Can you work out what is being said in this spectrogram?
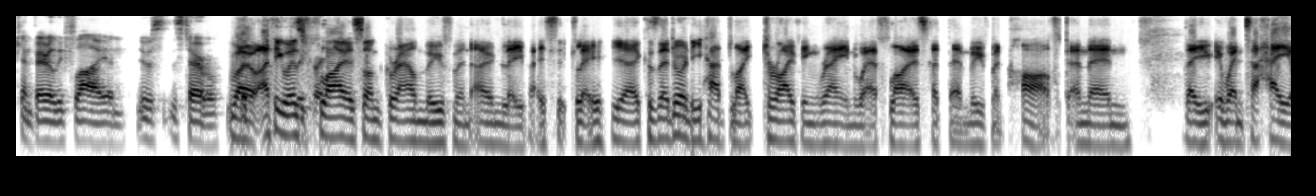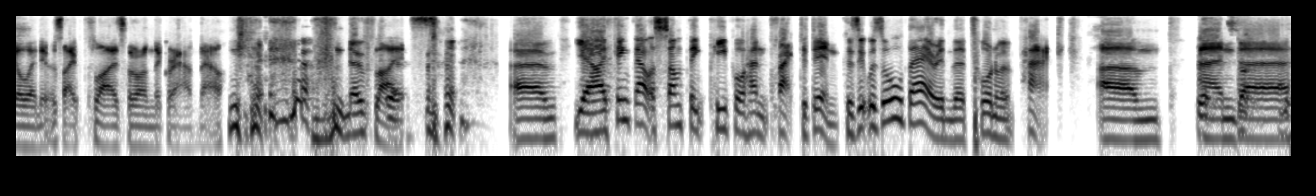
can barely fly, and it was it's terrible. Well, I think it was flyers on ground movement only, basically. Yeah, because they'd already had like driving rain where flyers had their movement halved, and then they it went to hail, and it was like flyers are on the ground now. no flyers. Um, yeah, I think that was something people hadn't factored in because it was all there in the tournament pack. Um, and so uh,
